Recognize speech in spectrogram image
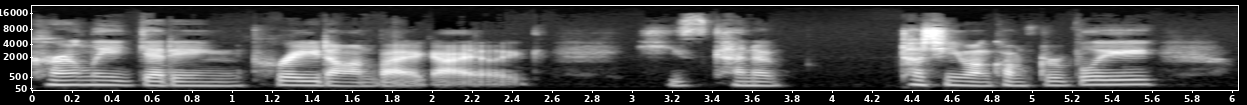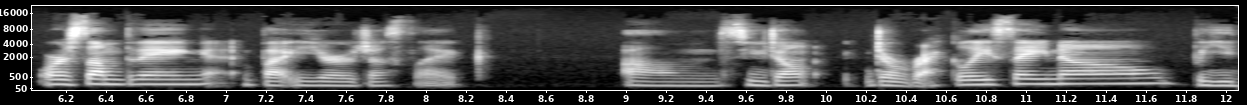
currently getting preyed on by a guy like he's kind of touching you uncomfortably or something but you're just like um so you don't directly say no but you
